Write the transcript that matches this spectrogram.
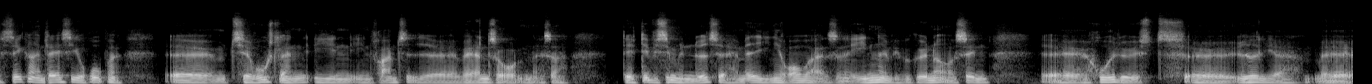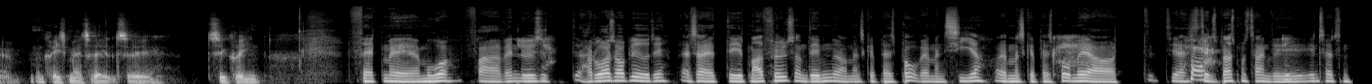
sikrer en plads i Europa øh, til Rusland i en, i en fremtidig øh, verdensorden. Altså, det, det er vi simpelthen nødt til at have med ind i overvejelserne, inden at vi begynder at sende øh, hovedløst øh, yderligere øh, krigsmateriel til, til krigen. Fatma Mur fra Vandløse, har du også oplevet det? Altså, at det er et meget følsomt emne, og man skal passe på, hvad man siger, og man skal passe på med at ja, stille spørgsmålstegn ved indsatsen?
